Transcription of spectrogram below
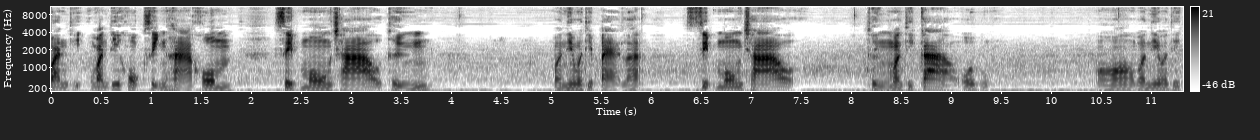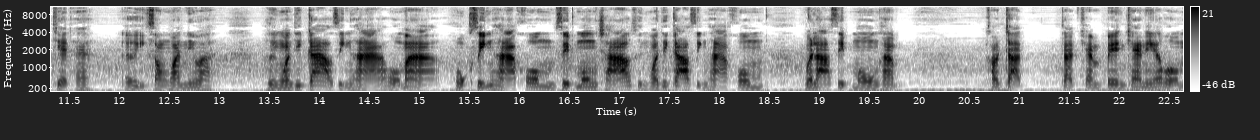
วันที่วันที่ 6 สิงหาคม 10 โมงเช้าถึง วันนี้วันที่8แล้ว10โมงเช้าถึงวันที่9โอ้อ๋อ วันนี้วันที่7ฮะ เออ อีก2วันนี่วะถึงวันที่9สิงหาครับผมอะ6สิงหาคม10โมงเช้าถึงวันที่9สิงหาคม เวลา10โมงครับ เขาจัดจัดแคมเปญแค่นี้ครับผม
